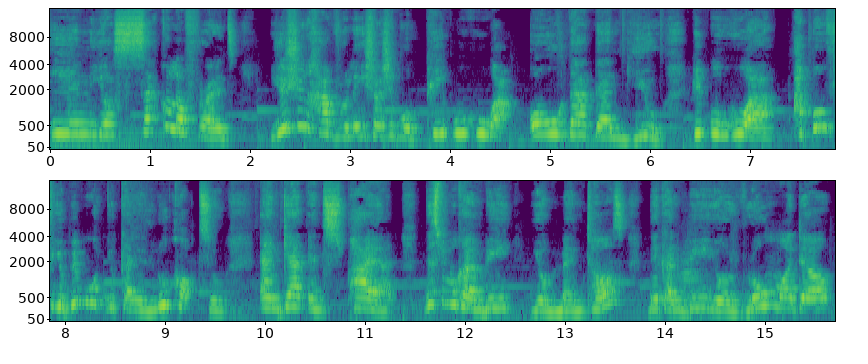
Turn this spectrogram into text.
in your circle of friends you should have relationship with people who are older than you people who are above you people you can look up to and get inspired. These people can be your mentors they can be your role model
